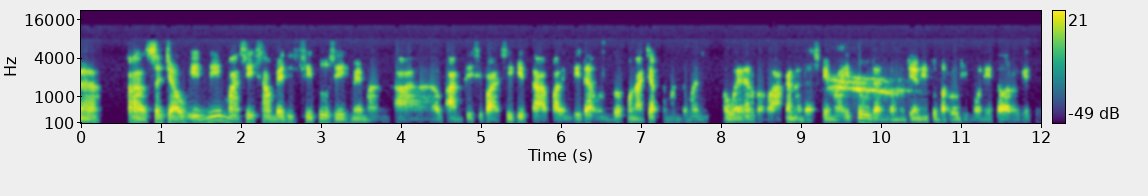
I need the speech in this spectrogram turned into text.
Nah uh, sejauh ini masih sampai di situ sih memang uh, antisipasi kita paling tidak untuk mengajak teman-teman aware bahwa akan ada skema itu dan kemudian itu perlu dimonitor gitu.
